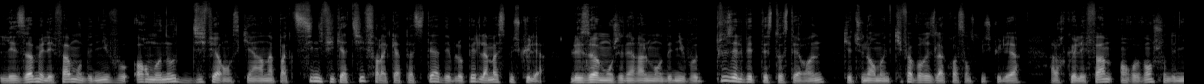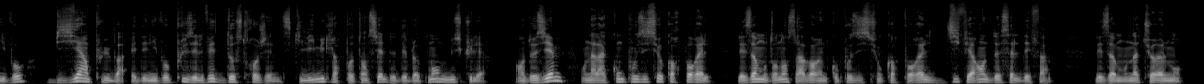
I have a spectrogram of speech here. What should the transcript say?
Les hommes et les femmes ont des niveaux hormonaux différents, ce qui a un impact significatif sur la capacité à développer de la masse musculaire. Les hommes ont généralement des niveaux plus élevés de testostérone, qui est une hormone qui favorise la croissance musculaire, alors que les femmes, en revanche, ont des niveaux bien plus bas et des niveaux plus élevés d'ostrogène, ce qui limite leur potentiel de développement musculaire. En deuxième, on a la composition corporelle. Les hommes ont tendance à avoir une composition corporelle différente de celle des femmes. Les hommes ont naturellement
